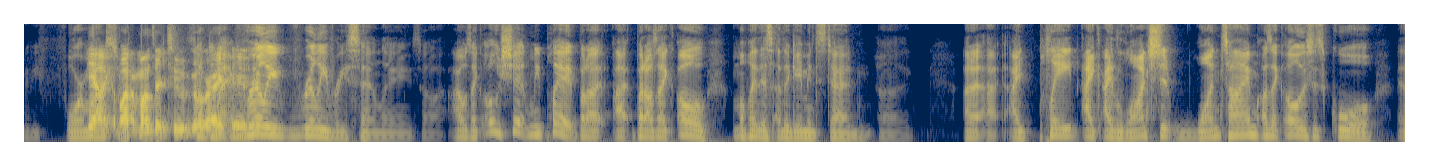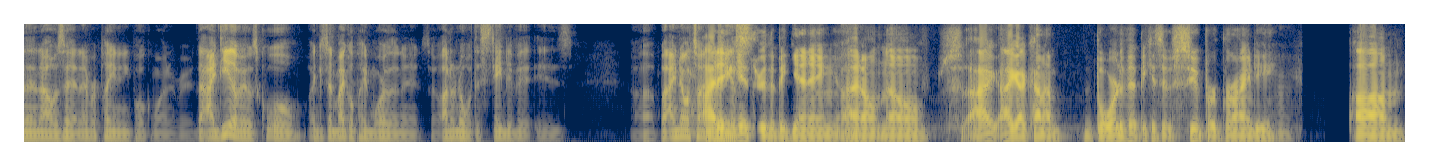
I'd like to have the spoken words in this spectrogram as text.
maybe four mean? yeah, months. like about a month or two ago, right? like- It- it- really, really recently. So I was like, oh shit, let me play it. But I, I but I was like, oh, I'm gonna play this other game instead. Uh, I, I, I played, I, I launched it one time. I was like, oh, this is cool, and then I was it. I never played any Pokemon ever. The idea of it was cool. Like I said, Michael played more than it, so I don't know what the state of it is. Uh, but I know it's on. I didn't PS get through the beginning. I Oh. don't know. I I got kind of bored of it because it was super grindy. Um,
